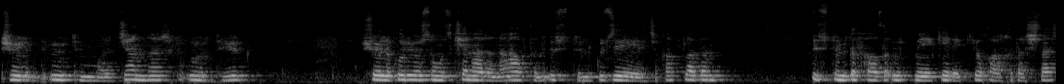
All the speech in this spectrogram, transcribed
Şöyle bir örtüm var canlar. Bu örtüyü şöyle görüyorsunuz kenarını, altını, üstünü güzelce kapladım. Üstünü de fazla örtmeye gerek yok arkadaşlar.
